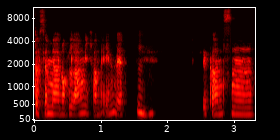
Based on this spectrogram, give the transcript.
das sind wir ja noch lange nicht am Ende. Mhm. Die ganzen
